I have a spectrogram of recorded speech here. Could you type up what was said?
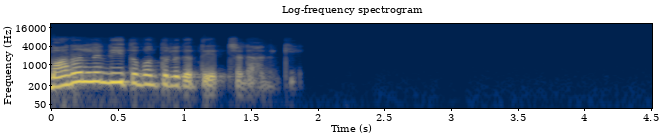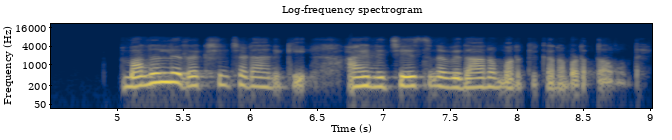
మనల్ని నీతిమంతులుగా తీర్చడానికి. మనల్ని రక్షించడానికి ఆయన చేసిన విధానం మనకి కనబడతా ఉంది.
